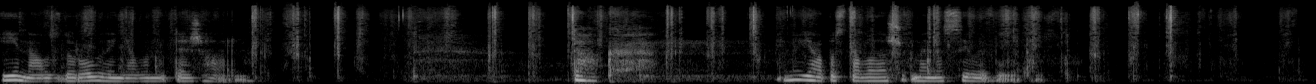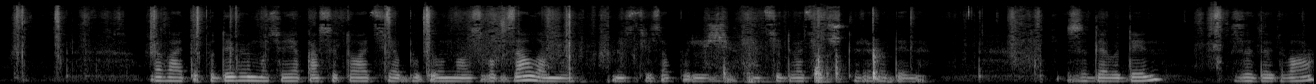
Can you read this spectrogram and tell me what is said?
І на оздоровлення воно теж гарно. Так, ну я поставила, щоб в мене сили були просто. Давайте подивимося, яка ситуація буде у нас з вокзалами в місті Запоріжжя на ці 24 години. ЗД1, ЗД2,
